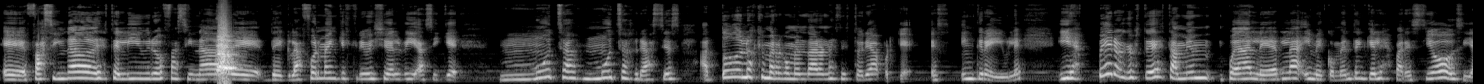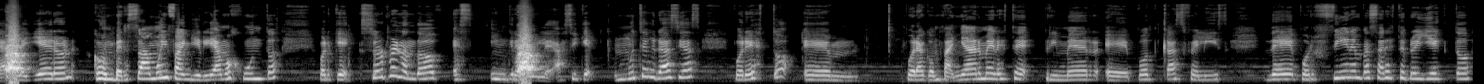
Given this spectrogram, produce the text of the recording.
Eh, fascinada de este libro, fascinada de la forma en que escribe Shelby, así que Muchas, muchas gracias a todos los que me recomendaron esta historia porque es increíble. Y espero que ustedes también puedan leerla y me comenten qué les pareció o si ya la leyeron. Conversamos y fangirleamos juntos porque Serpent and es increíble. Así que muchas gracias por esto. Em, por acompañarme en este primer eh, podcast feliz de por fin empezar este proyecto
